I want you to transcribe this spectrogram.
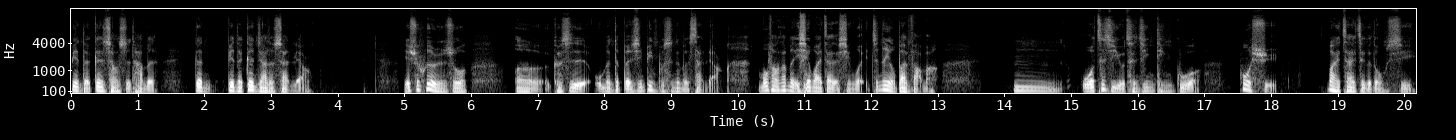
变得更像是他们，更变得更加的善良。也许会有人说：“呃，可是我们的本性并不是那么善良，模仿他们一些外在的行为，真的有办法吗？”嗯，我自己有曾经听过，或许外在这个东西，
